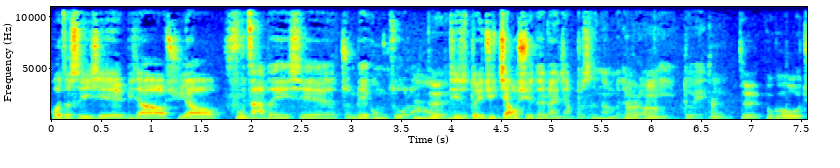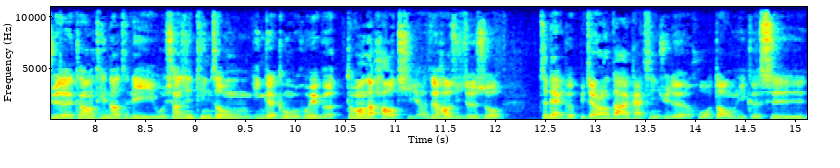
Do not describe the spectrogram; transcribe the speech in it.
或者是一些比较需要复杂的一些准备工作了。哦对其实对去教学的人来讲，不是那么的容易。对，对，对，不过我觉得刚刚听到这里，我相信听众应该跟我会有个同样的好奇啊。这个好奇就是说，这两个比较让大家感兴趣的活动，一个是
